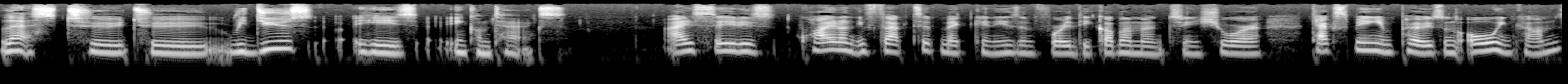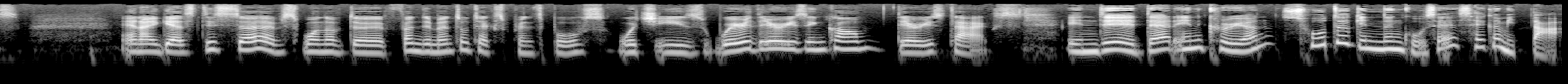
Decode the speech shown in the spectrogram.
less to to reduce his income tax. I say it is quite an effective mechanism for the government to ensure tax being imposed on all incomes. And I guess this serves one of the fundamental tax principles, which is where there is income, there is tax. Indeed, that in Korean, 소득 있는 곳에 세금 있다.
